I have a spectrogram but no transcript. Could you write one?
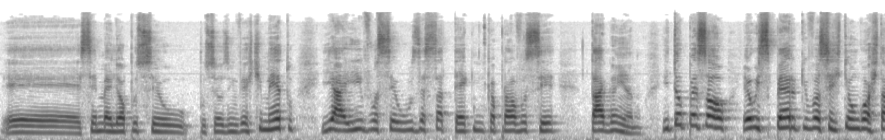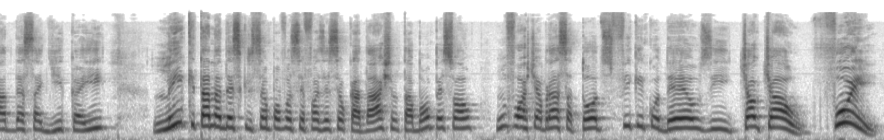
é, ser melhor para seu, os seus investimentos, e aí você usa essa técnica para você tá ganhando. Então, pessoal, eu espero que vocês tenham gostado dessa dica aí. Link tá na descrição para você fazer seu cadastro, tá bom, pessoal? Um forte abraço a todos, fiquem com Deus e tchau, tchau. Fui!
